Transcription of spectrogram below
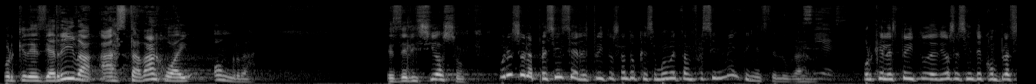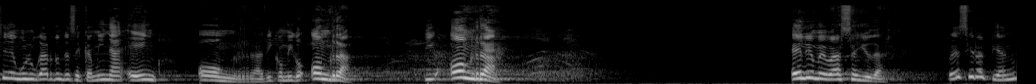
Porque desde arriba hasta abajo hay honra. Es delicioso. Por eso la presencia del Espíritu Santo que se mueve tan fácilmente en este lugar. Porque el Espíritu de Dios se siente complacido en un lugar donde se camina en honra. Di conmigo, honra. Di honra. Elio me vas a ayudar. ¿Puedes ir al piano?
